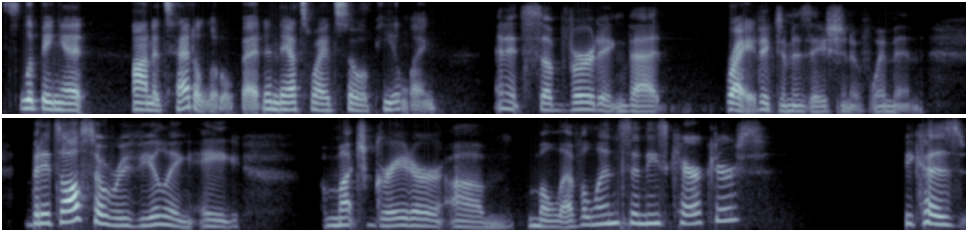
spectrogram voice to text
flipping it on its head a little bit and that's why it's so appealing. And it's subverting that right. victimization of women. But it's also revealing a much greater um, malevolence in these characters because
